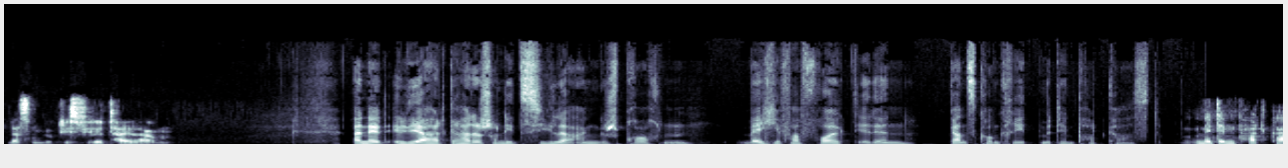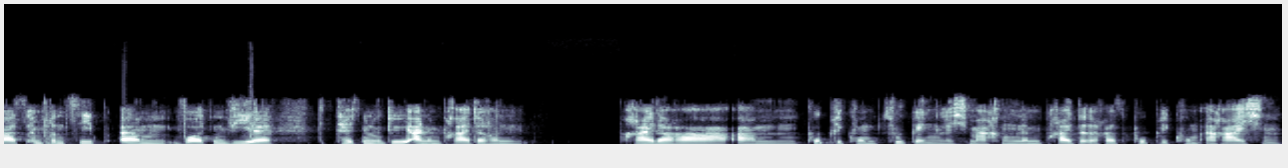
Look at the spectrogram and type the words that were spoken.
lassen möglichst viele teilhaben. Annette Ilja hat gerade schon die Ziele angesprochen. Welche verfolgt ihr denn ganz konkret mit dem Podcast? Mit dem Podcast im Prinzip ähm, wollten wir die Technologie einem breiteren breiterer ähm, Publikum zugänglich machen, ein breiteres Publikum erreichen.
